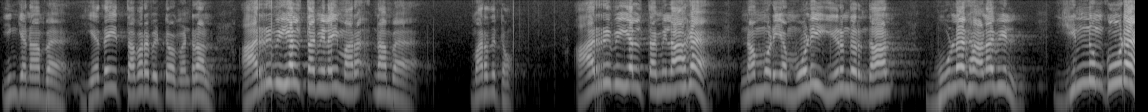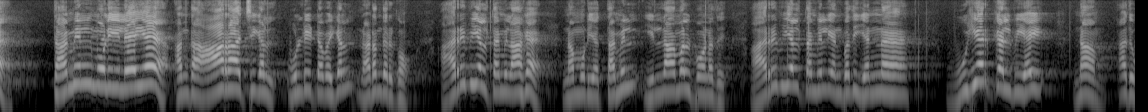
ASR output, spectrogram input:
இங்கே நாம் எதை தவறவிட்டோம் என்றால் அறிவியல் தமிழை மற நாம் மறந்துட்டோம். அறிவியல் தமிழாக நம்முடைய மொழி இருந்திருந்தால் உலக அளவில் இன்னும் கூட தமிழ் மொழியிலேயே அந்த ஆராய்ச்சிகள் உள்ளிட்டவைகள் நடந்திருக்கும். அறிவியல் தமிழாக நம்முடைய தமிழ் இல்லாமல் போனது. அறிவியல் தமிழ் என்பது என்ன? உயர்கல்வியை நாம் அது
